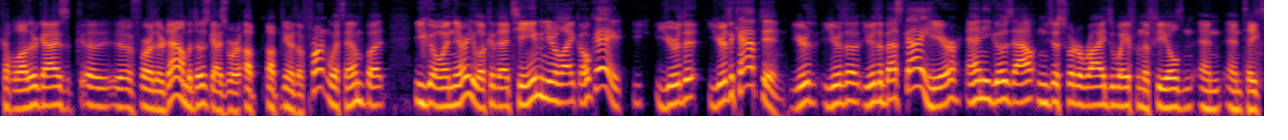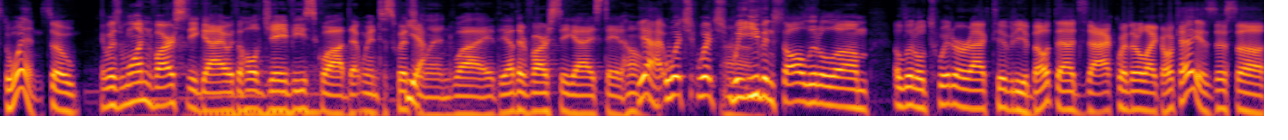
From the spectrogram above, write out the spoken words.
couple other guys uh, further down, but those guys were up up near the front with him. But you go in there, you look at that team, and you're like, okay, you're the you're the captain. You're you're the you're the best guy here. And he goes out and just sort of rides away from the field and and, and takes the win. So it was one varsity guy with the whole JV squad that went to Switzerland. Why the other varsity guy stayed home? Yeah, which which we even saw a little um a little Twitter activity about that, Zach, where they're like, okay, is this uh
